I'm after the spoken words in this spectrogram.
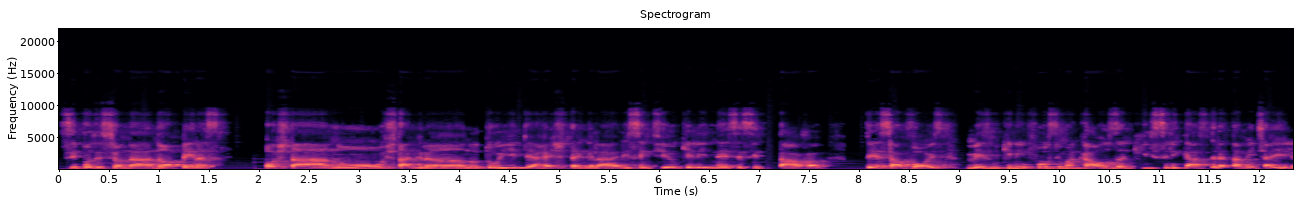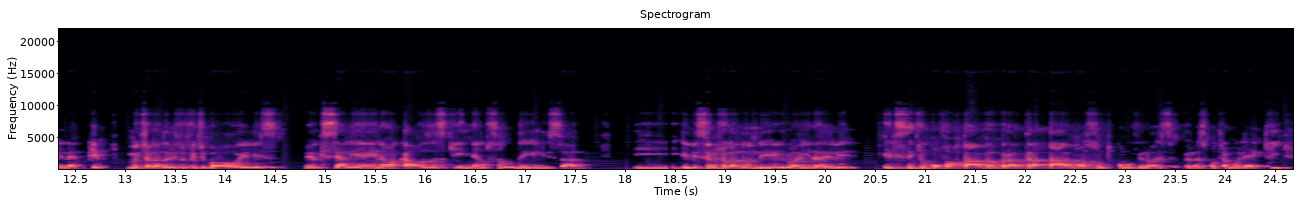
se posicionar, não apenas postar no Instagram, no Twitter a hashtag lá. Ele sentiu que ele necessitava ter essa voz, mesmo que nem fosse uma causa que se ligasse diretamente a ele, né? Porque muitos jogadores do futebol, eles meio que se alienam a causas que não são deles, sabe? E ele sendo um jogador negro, ainda ele, ele se sentiu confortável para tratar um assunto como violência, violência contra a mulher, que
